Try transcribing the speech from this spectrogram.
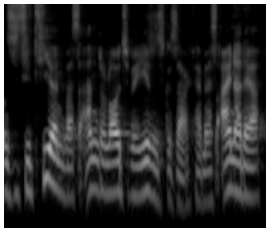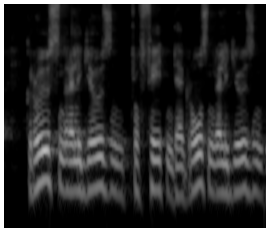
Und sie zitieren, was andere Leute über Jesus gesagt haben. Er ist einer der größten religiösen Propheten, der großen religiösen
